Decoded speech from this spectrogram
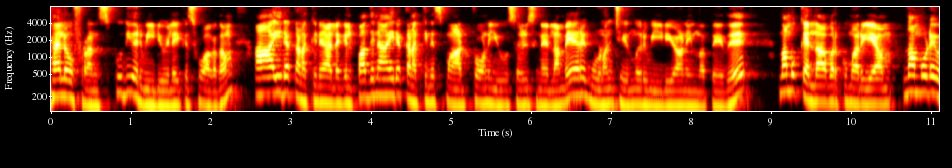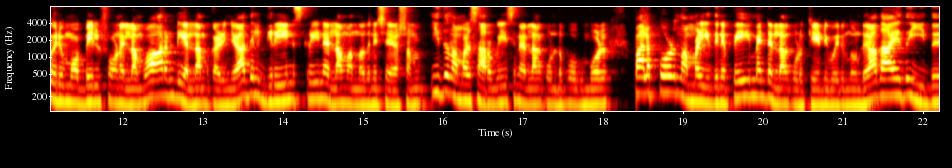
ഹലോ ഫ്രണ്ട്സ് പുതിയൊരു വീഡിയോയിലേക്ക് സ്വാഗതം. ആയിരക്കണക്കിന് അല്ലെങ്കിൽ പതിനായിരക്കണക്കിന് സ്മാർട്ട് ഫോൺ യൂസേഴ്സിനെല്ലാം ഏറെ ഗുണം ചെയ്യുന്ന ഒരു വീഡിയോ ആണ് ഇന്നത്തേത്. നമുക്കെല്ലാവർക്കും അറിയാം നമ്മുടെ ഒരു മൊബൈൽ ഫോണെല്ലാം വാറണ്ടി എല്ലാം കഴിഞ്ഞ് അതിൽ ഗ്രീൻ സ്ക്രീൻ എല്ലാം വന്നതിന് ശേഷം ഇത് നമ്മൾ സർവീസിനെല്ലാം കൊണ്ടുപോകുമ്പോൾ പലപ്പോഴും നമ്മൾ ഇതിന് പേയ്മെന്റ് എല്ലാം കൊടുക്കേണ്ടി വരുന്നുണ്ട്. അതായത് ഇത്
